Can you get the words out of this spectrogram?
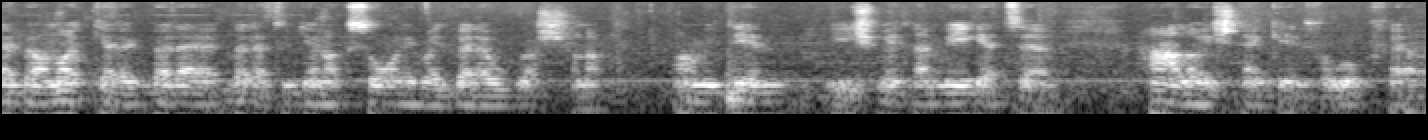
ebbe a nagy kerek bele, bele tudjanak szólni, vagy beleugassanak. Amit én ismétlen még egyszer hála Istenként fogok fel.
